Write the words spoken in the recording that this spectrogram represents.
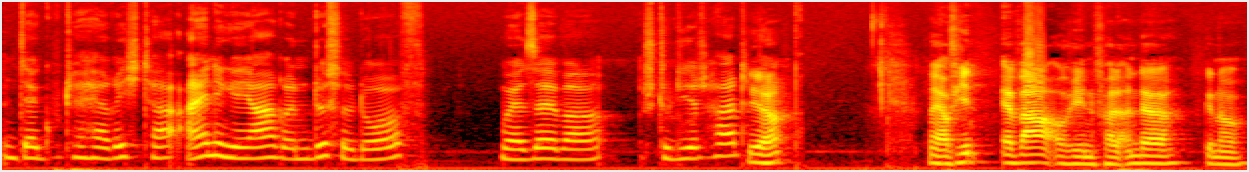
der gute Herr Richter einige Jahre in Düsseldorf, wo er selber studiert hat. Ja. Naja, auf jeden, er war auf jeden Fall an der, genau,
